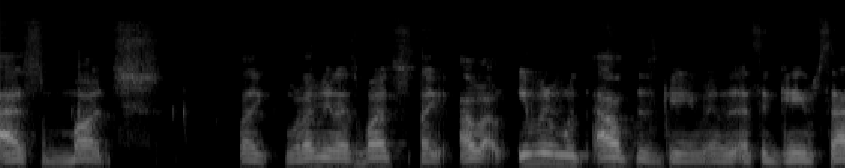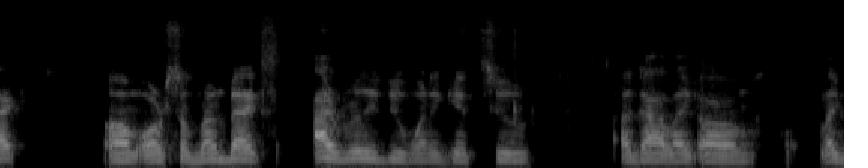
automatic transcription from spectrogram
as much, like what I mean as much, like I, even without this game and as a game sack, um, or some run backs, I really do want to get to a guy like um like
